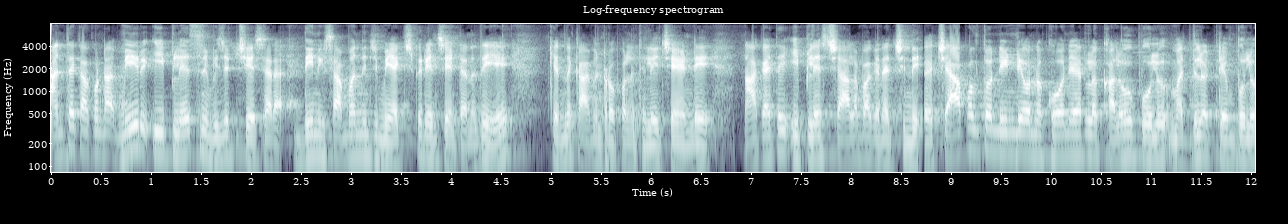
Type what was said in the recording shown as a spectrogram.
అంతేకాకుండా మీరు ఈ ప్లేస్ని విజిట్ చేశారా? దీనికి సంబంధించి మీ ఎక్స్పీరియన్స్ ఏంటన్నది కింద కామెంట్ రూపంలో తెలియచేయండి. నాకైతే ఈ ప్లేస్ చాలా బాగా నచ్చింది. చేపలతో నిండి ఉన్న కోనేరులో కలువ పూలు మధ్యలో టెంపుల్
